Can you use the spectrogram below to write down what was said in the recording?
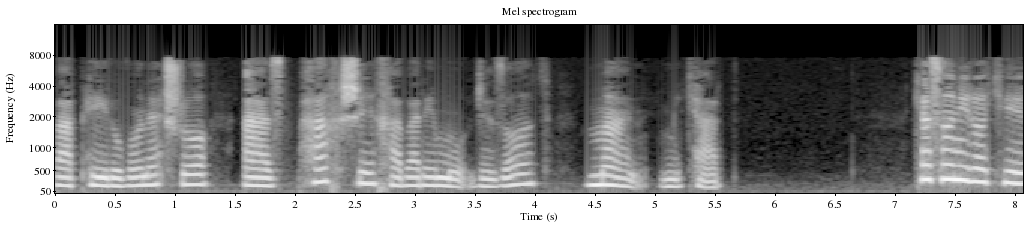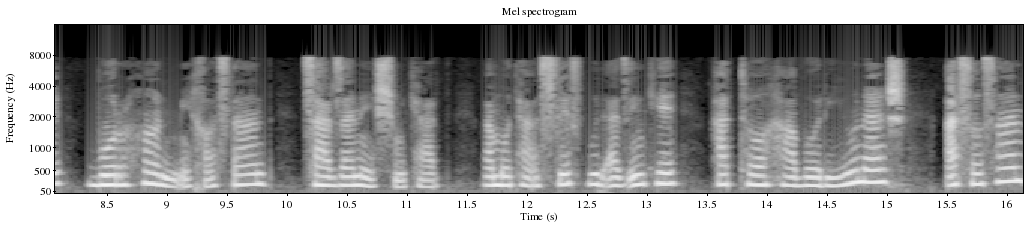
و پیروانش را از پخش خبر معجزات من می کرد. کسانی را که برهان می‌خواستند سرزنش می‌کرد و متاسف بود از اینکه حتی هواریونش اساساً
